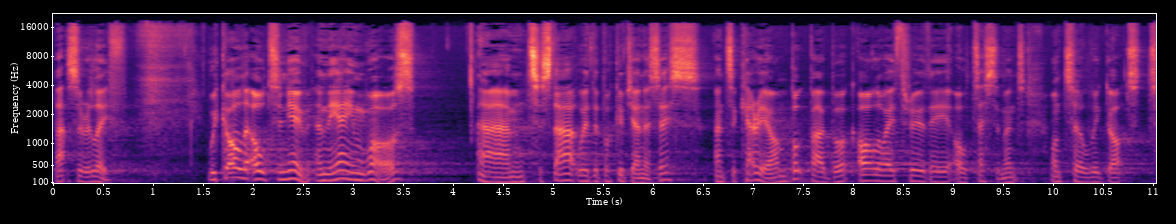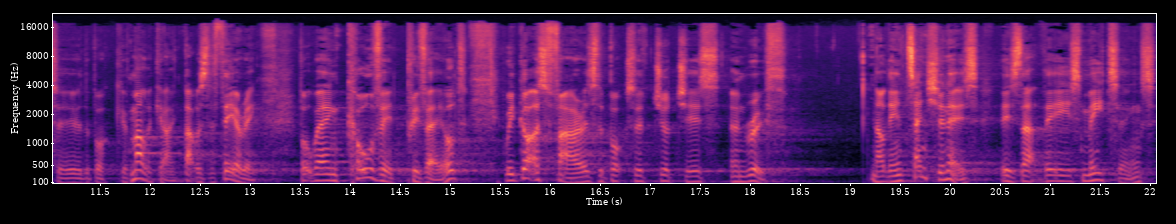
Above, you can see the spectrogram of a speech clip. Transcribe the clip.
That's a relief. We called it Old to New, and the aim was um, to start with the book of Genesis and to carry on book by book all the way through the Old Testament until we got to the book of Malachi. That was the theory. But when COVID prevailed, we got as far as the books of Judges and Ruth. Now, the intention is, is that these meetings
